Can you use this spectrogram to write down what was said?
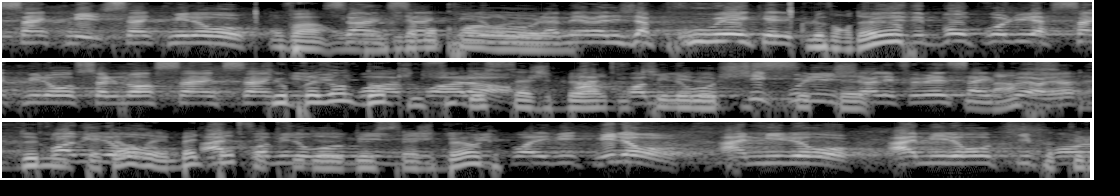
5 000, 5 000 euros. On va, on va évidemment croire le, La mère a déjà prouvé qu'elle le vendeur. des bons produits à 5 000 euros seulement. 5, 5, Je vous présente donc une fille de Sageberg qui est le 17 mars 2014 et une belle tête cette fille de, de Sageberg. 1000 euros, à 1000 euros, à 1000 euros qui prend Le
